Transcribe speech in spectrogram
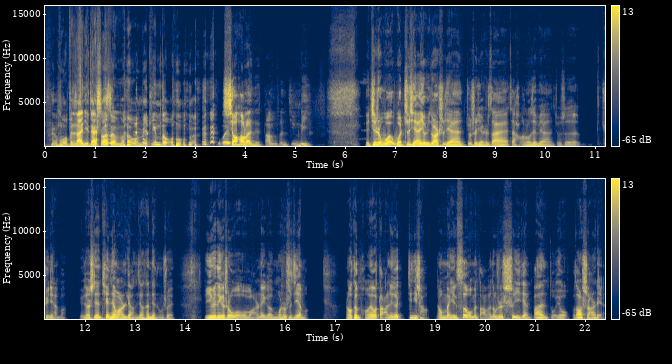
我不知道你在说什么，我没听懂。消耗了你大部分精力。对，其实我我之前有一段时间，就是也是在在杭州这边，就是去年吧，有一段时间天天晚上两两三点钟睡，就因为那个时候我我玩那个魔兽世界嘛，然后跟朋友打那个竞技场，然后每一次我们打完都是十一点半左右，不到十二点，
